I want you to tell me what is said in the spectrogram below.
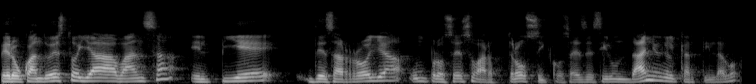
pero cuando esto ya avanza, el pie desarrolla un proceso artrósico, o es decir, un daño en el cartílago,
